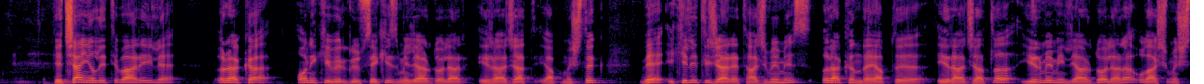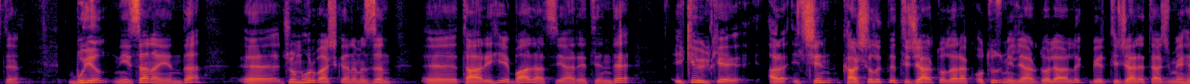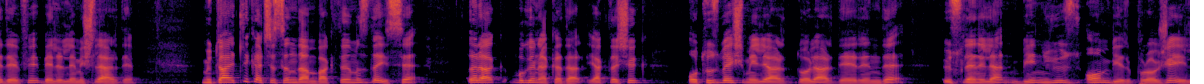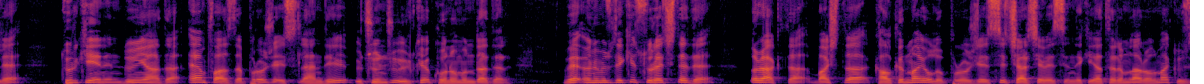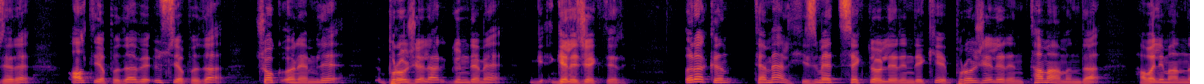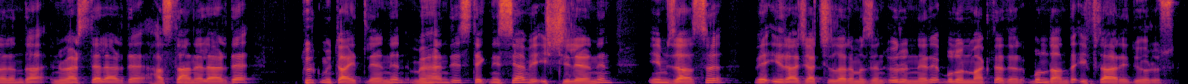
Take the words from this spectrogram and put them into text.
Geçen yıl itibariyle Irak'a 12,8 milyar dolar ihracat yapmıştık ve ikili ticaret hacmimiz Irak'ın da yaptığı ihracatla 20 milyar dolara ulaşmıştı. Bu yıl Nisan ayında e, Cumhurbaşkanımızın e, tarihi Bağdat ziyaretinde iki ülke için karşılıklı ticaret olarak 30 milyar dolarlık bir ticaret hacmi hedefi belirlemişlerdi. Müteahhitlik açısından baktığımızda ise Irak bugüne kadar yaklaşık 35 milyar dolar değerinde üstlenilen 1111 proje ile Türkiye'nin dünyada en fazla proje üstlendiği üçüncü ülke konumundadır. Ve önümüzdeki süreçte de Irak'ta başta kalkınma yolu projesi çerçevesindeki yatırımlar olmak üzere altyapıda ve üst yapıda çok önemli projeler gündeme ge- gelecektir. Irak'ın temel hizmet sektörlerindeki projelerin tamamında havalimanlarında, üniversitelerde, hastanelerde Türk müteahhitlerinin, mühendis, teknisyen ve işçilerinin imzası ve ihracatçılarımızın ürünleri bulunmaktadır. Bundan da iftihar ediyoruz.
